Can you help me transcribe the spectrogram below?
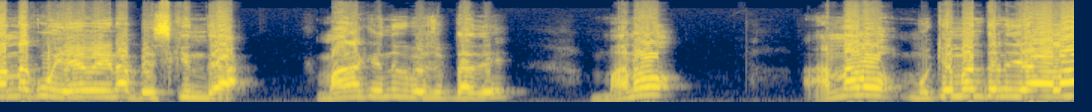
అన్నకు ఏమైనా బెసికిందా? మనకెందుకు బెసుకుతుంది? మనం అన్నను ముఖ్యమంత్రిని చేయాలా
